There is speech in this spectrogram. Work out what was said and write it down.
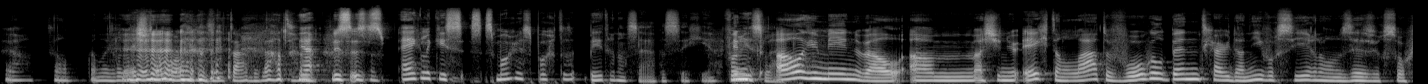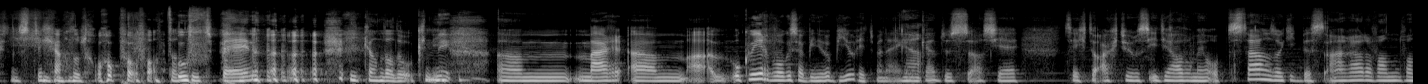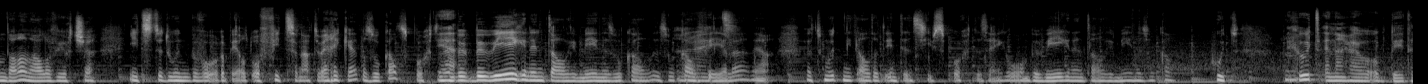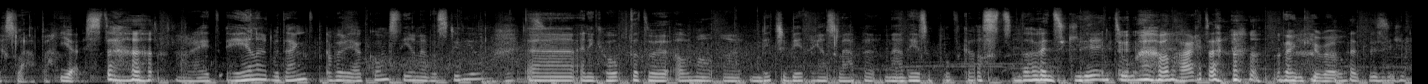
Ja, ik kan een heel lijstje resultaten laten. Ja, dus, dus, eigenlijk is s morgens sporten beter dan s'avonds, zeg je? Voor In je slaap. het algemeen wel. Um, als je nu echt een late vogel bent, ga je dan niet forceren om zes uur s ochtends te gaan lopen, want dat doet pijn. ik kan dat ook niet. Nee. Um, maar um, ook weer volgens jouw bioritme eigenlijk. Ja. Hè? Dus als jij zegt de acht uur is ideaal voor mij om op te staan, dan zou ik best aanraden van, van dan een half uurtje iets te doen, bijvoorbeeld. Of fietsen naar het werk, hè. dat is ook al sport. Ja. bewegen in het algemeen is ook al, is ook al veel. Hè. Ja. Het moet niet altijd intensief sporten zijn, gewoon bewegen in het algemeen is ook al goed. Goed, en dan gaan we ook beter slapen. Juist. Alright. Heel erg bedankt voor jouw komst hier naar de studio. Uh, en ik hoop dat we allemaal uh, een beetje beter gaan slapen na deze podcast. Dat wens ik iedereen toe, van harte. Dank je wel. Met plezier.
